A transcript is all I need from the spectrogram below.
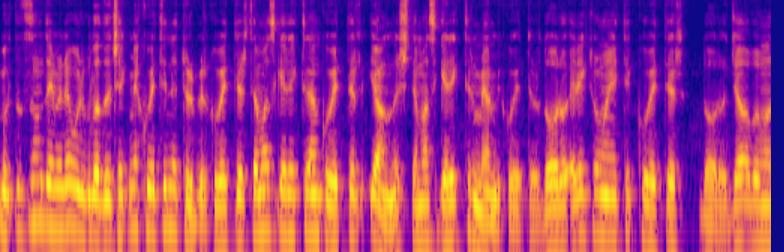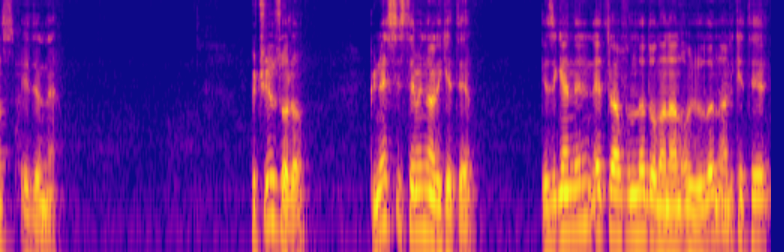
Mıknatısın demire uyguladığı çekme kuvveti ne tür bir kuvvettir? Temas gerektiren kuvvettir. Yanlış. Temas gerektirmeyen bir kuvvettir. Doğru. Elektromanyetik kuvvettir. Doğru. Cevabımız Edirne. Üçüncü soru. Güneş sisteminin hareketi, gezegenlerin etrafında dolanan uyduların hareketi,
